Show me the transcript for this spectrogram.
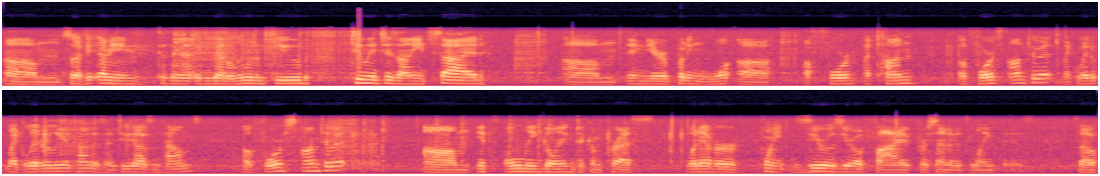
Um, so if you, I mean, because if you've got aluminum cube, two inches on each side, um, and you're putting one, uh, a four a ton of force onto it, like lit like literally a ton, as in 2,000 pounds of force onto it, um, it's only going to compress whatever 0.005% of its length is. So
